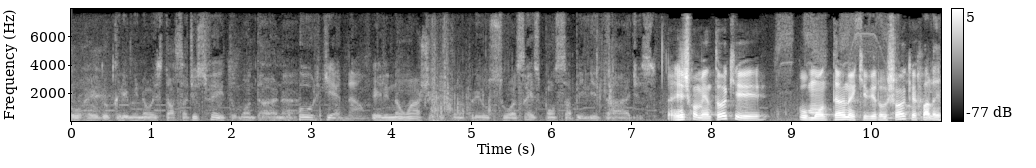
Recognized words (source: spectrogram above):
O rei do crime não está satisfeito, Montana. Por que não? Ele não acha que cumpriu suas responsabilidades. A gente comentou que o Montana que virou o Shocker? Falei.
